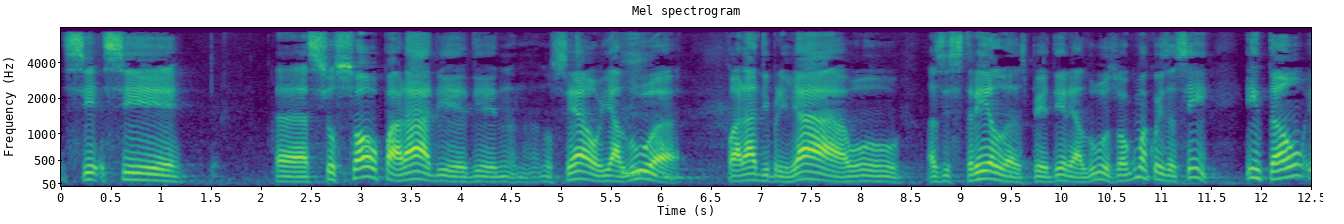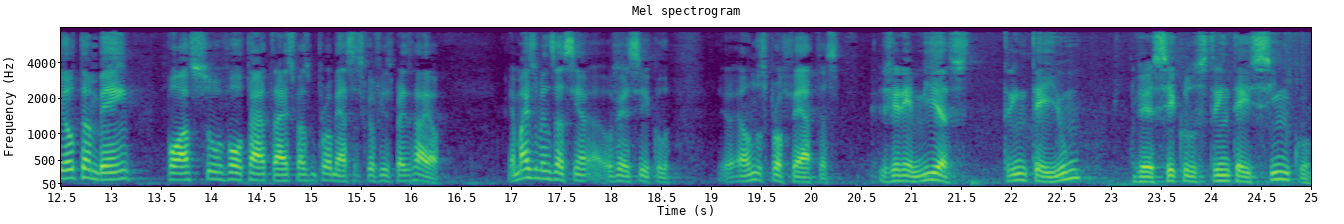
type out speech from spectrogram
se, se, uh, se o sol parar de, de, no céu e a lua parar de brilhar, ou as estrelas perderem a luz, ou alguma coisa assim, então eu também posso voltar atrás com as promessas que eu fiz para Israel. É mais ou menos assim o versículo. É um dos profetas. Jeremias 31, versículos 35.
